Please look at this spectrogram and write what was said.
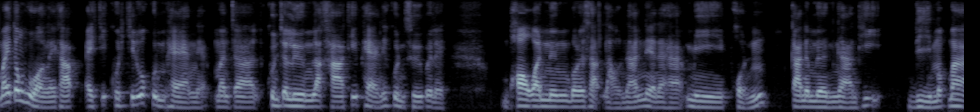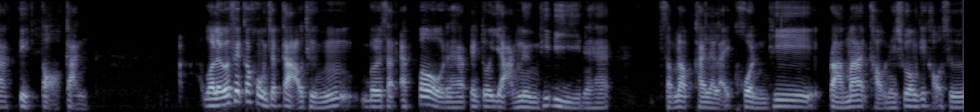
ไม่ต้องห่วงเลยครับไอ้ที่คุณคิดว่าคุณแพงเนี่ยมันจะคุณจะลืมราคาที่แพงที่คุณซื้อไปเลย พอวันหนึ่งบริษัทเหล่านั้นเนี่ยนะฮะมีผลการดำเนินงานที่ดีมากๆติดต่อกันวอลเลย์บัฟเฟตก็คงจะกล่าวถึงบริษัท Apple นะฮะเป็นตัวอย่างหนึ่งที่ดีนะฮะสำหรับใครหลาย ๆ คนที่ปรามาสเขาในช่วงที่เขาซื้อ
